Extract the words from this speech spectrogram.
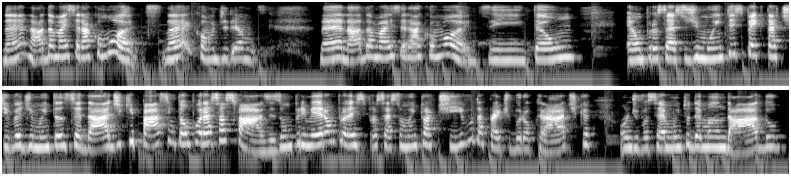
né? Nada mais será como antes, né? Como diríamos né? Nada mais será como antes. E, então, é um processo de muita expectativa, de muita ansiedade, que passa então por essas fases. Um primeiro é esse processo muito ativo da parte burocrática, onde você é muito demandado,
